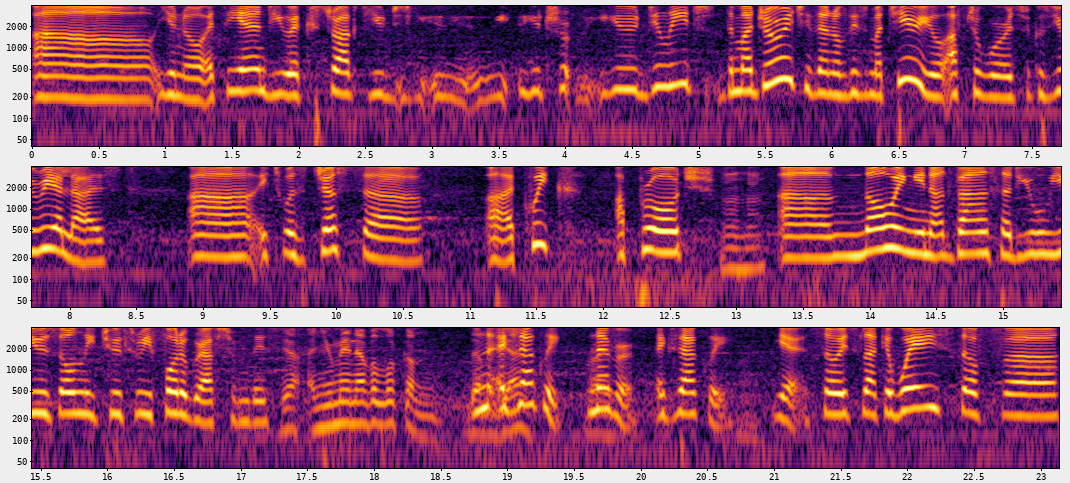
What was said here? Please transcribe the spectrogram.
uh, you know, at the end you extract, you you you, tr- you delete the majority then of this material afterwards because you realize uh, it was just uh, a quick approach, Mm-hmm. um, knowing in advance that you will use only two, three photographs from this. Yeah, and you may never look on them N- again. exactly. Right. Never. Exactly. Yeah. So it's like a waste of uh,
